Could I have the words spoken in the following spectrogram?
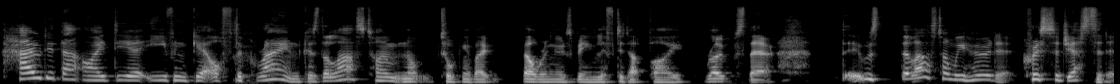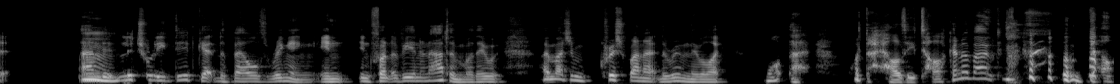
How did that idea even get off the ground? Because the last time, not talking about bell ringers being lifted up by ropes, there, it was the last time we heard it. Chris suggested it, and it Mm. literally did get the bells ringing in in front of Ian and Adam, where they were. I imagine Chris ran out of the room. They were like, "What the, what the hell's he talking about? bell,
